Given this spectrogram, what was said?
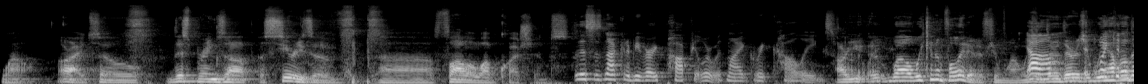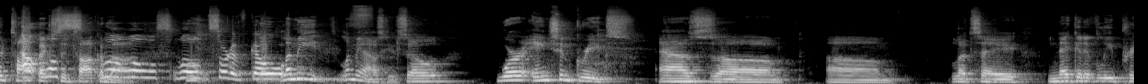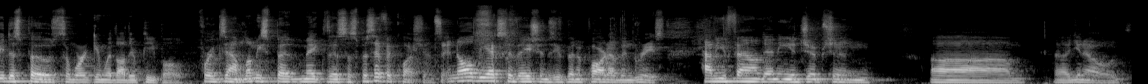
Wow. All right. So this brings up a series of uh, follow-up questions. This is not going to be very popular with my Greek colleagues. Are you? Well, we can avoid it if you want. We, Um, there, we we have can- other uh, topics we'll to talk we'll- about. We'll, we'll, we'll sort of go. let me let me ask you. So, were ancient Greeks as um, um, let's say negatively predisposed to working with other people? For example, let me spe- make this a specific question. So in all the excavations you've been a part of in Greece, have you found any Egyptian, um, uh, you know,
